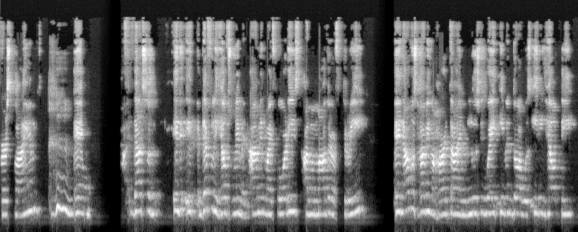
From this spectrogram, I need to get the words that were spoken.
first client. and that's a it, it definitely helps women. I'm in my 40s. I'm a mother of three. And I was having a hard time losing weight, even though I was eating healthy.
